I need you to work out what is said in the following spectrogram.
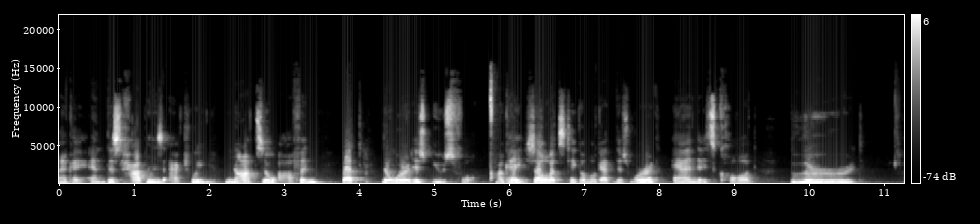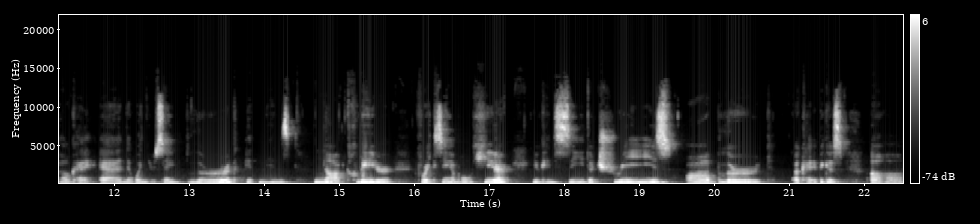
Okay, and this happens actually not so often, but the word is useful. Okay, so let's take a look at this word, and it's called blurred. Okay, and when you say blurred, it means not clear. For example, here you can see the trees are blurred. Okay, because uh,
